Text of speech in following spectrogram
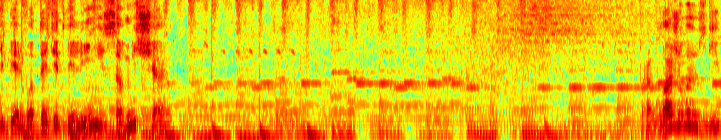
Теперь вот эти две линии совмещаю. Проглаживаю сгиб.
